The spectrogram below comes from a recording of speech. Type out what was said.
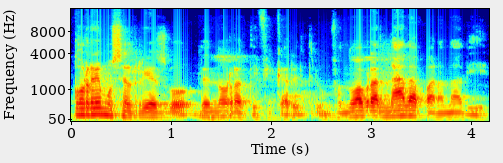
corremos el riesgo de no ratificar el triunfo. No habrá nada para nadie.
